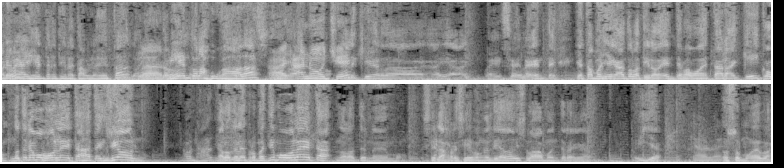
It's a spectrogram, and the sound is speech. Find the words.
claro. NBA hay gente que tiene tableta. Claro. Viendo las jugadas. Ay, A la anoche. izquierda, ay, ay, excelente. Ya estamos llegando a la tiradentes. Vamos a estar aquí. Con, no tenemos boletas, atención. No, nadie. A lo que le prometimos boletas, no la tenemos. Si las reciben el día de hoy, se las vamos a entregar. Y ya. No se mueva.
